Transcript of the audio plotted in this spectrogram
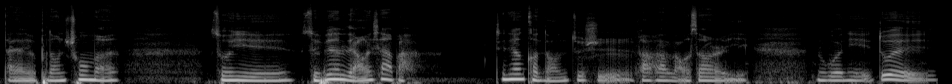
大家也不能出门，所以随便聊一下吧。今天可能就是发发牢骚而已。如果你对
